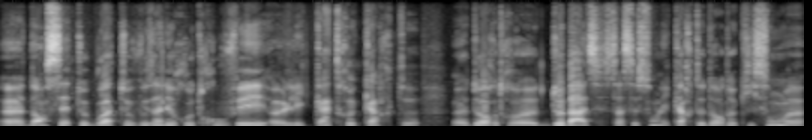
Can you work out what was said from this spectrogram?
dans cette boîte, vous allez retrouver les quatre cartes d'ordre de base. Ça, ce sont les cartes d'ordre qui sont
